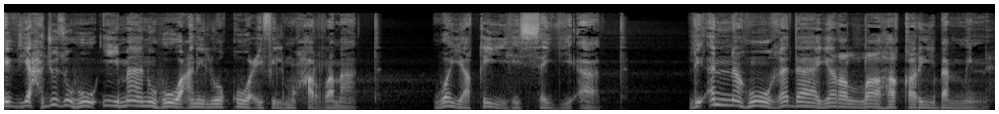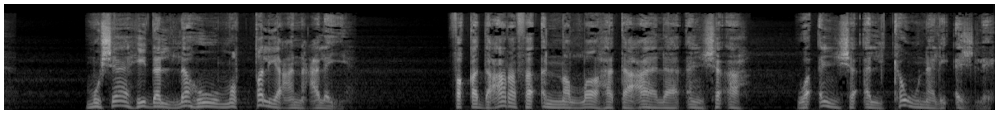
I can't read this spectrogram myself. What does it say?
إذ يحجزه إيمانه عن الوقوع في المحرمات ويقيه السيئات لأنه غدا يرى الله قريبا منه مشاهدا له مطلعا عليه. فقد عرف أن الله تعالى أنشأه وأنشأ الكون لأجله.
